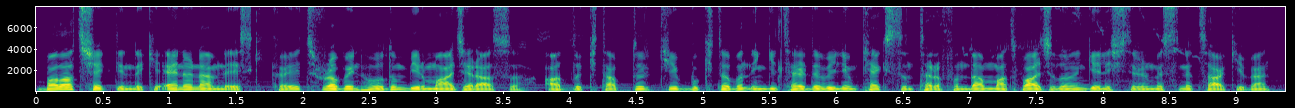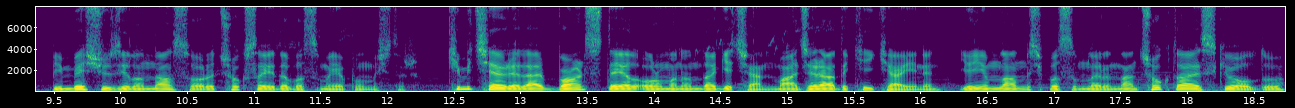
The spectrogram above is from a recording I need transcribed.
Balat şeklindeki en önemli eski kayıt Robin Hood'un Bir Macerası adlı kitaptır ki bu kitabın İngiltere'de William Caxton tarafından matbaacılığın geliştirilmesini takiben 1500 yılından sonra çok sayıda basımı yapılmıştır. Kimi çevreler Barnsdale ormanında geçen maceradaki hikayenin yayımlanmış basımlarından çok daha eski olduğu,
